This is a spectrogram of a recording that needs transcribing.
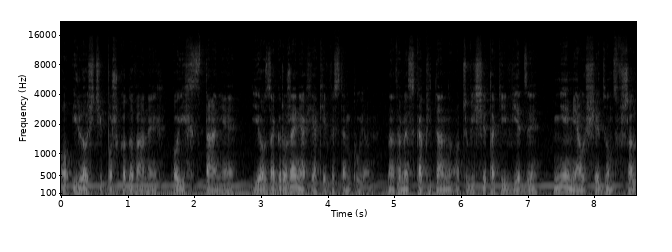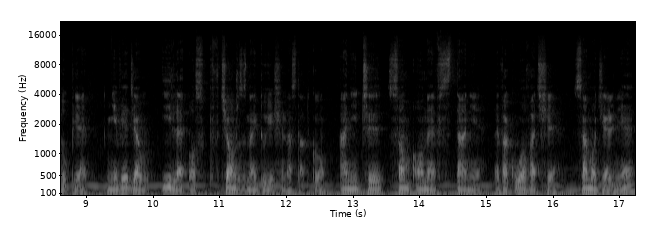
o ilości poszkodowanych, o ich stanie i o zagrożeniach, jakie występują. Natomiast kapitan oczywiście takiej wiedzy nie miał, siedząc w szalupie, nie wiedział, ile osób wciąż znajduje się na statku, ani czy są one w stanie ewakuować się samodzielnie,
